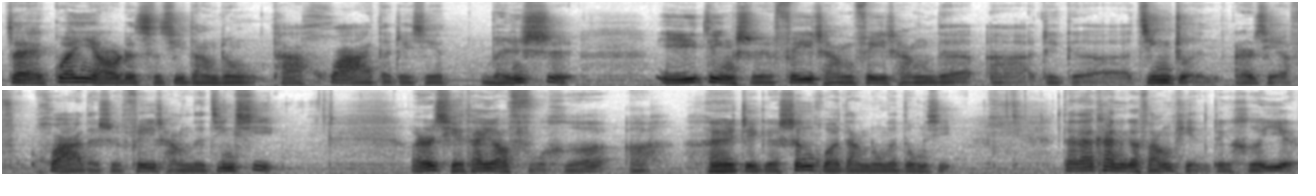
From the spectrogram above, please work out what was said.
在官窑的瓷器当中，它画的这些纹饰一定是非常非常的啊，这个精准，而且画的是非常的精细。而且它要符合啊，这个生活当中的东西。大家看这个仿品，这个荷叶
